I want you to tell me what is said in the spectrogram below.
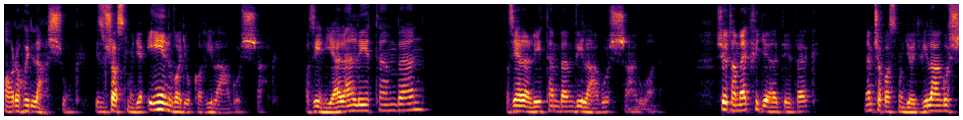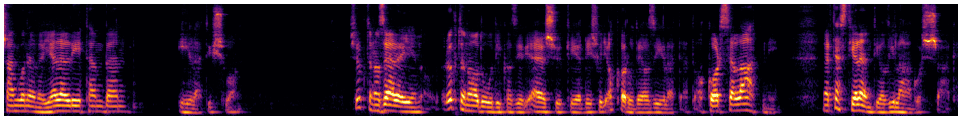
Arra, hogy lássunk. Jézus azt mondja, én vagyok a világosság. Az én jelenlétemben, az jelenlétemben világosság van. Sőt, ha megfigyeltétek, nem csak azt mondja, hogy világosság van, hanem a jelenlétemben élet is van. És rögtön az elején, rögtön adódik azért első kérdés, hogy akarod-e az életet? Akarsz-e látni? Mert ezt jelenti a világosság.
